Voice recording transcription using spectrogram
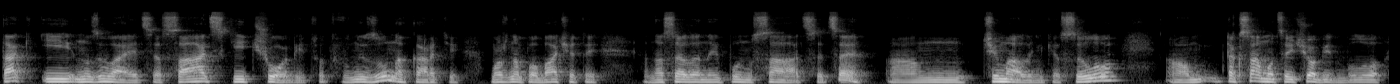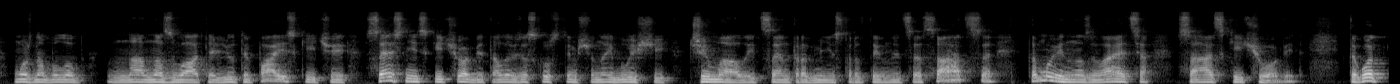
так і називається Саацький чобіт. От внизу на карті можна побачити населений пункт Сааце. Це чималеньке село, Так само цей чобіт було, можна було б назвати Лютепайський чи Сесніцький чобіт, але в зв'язку з тим, що найближчий чималий центр адміністративний це Саатсе, тому він називається Саатський чобіт. Так от,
